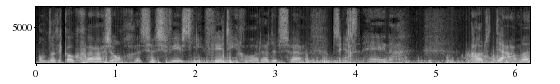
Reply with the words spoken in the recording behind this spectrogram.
Omdat ik ook uh, zo ongeveer 14, 14 geworden. Dus uh, was echt een hele oude dame.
